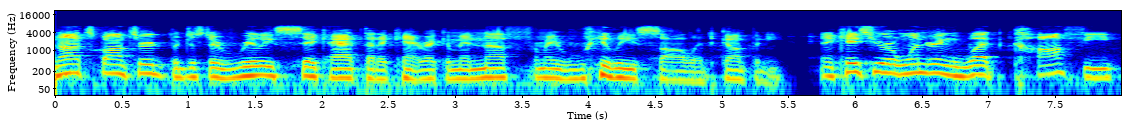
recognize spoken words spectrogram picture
Not sponsored, but just a really sick hat that I can't recommend enough from a really solid company. And in case you are wondering what coffee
